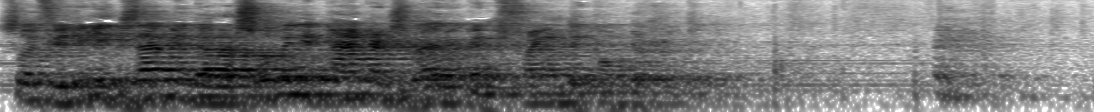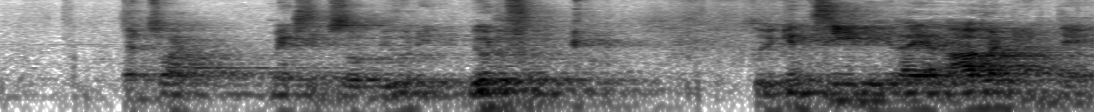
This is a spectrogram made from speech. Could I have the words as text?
So if you really examine, there are so many patterns where you can find the counter. That's what makes it so beauty, beautiful. So you can see the Ilaya Lavani there.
